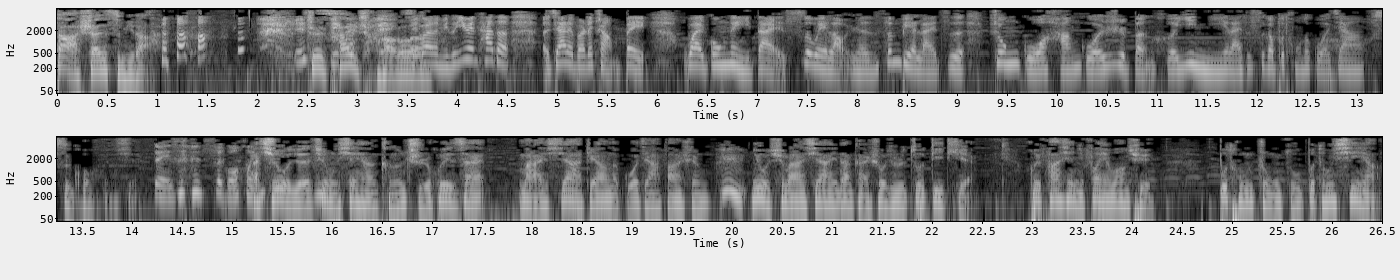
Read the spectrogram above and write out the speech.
大山思密达。这太长了，奇怪的名字，因为他的呃家里边的长辈，外公那一代四位老人分别来自中国、韩国、日本和印尼，来自四个不同的国家，哦、四国混血。对，四国混血。哎，其实我觉得这种现象可能只会在马来西亚这样的国家发生。嗯，因为我去马来西亚一旦感受就是坐地铁，会发现你放眼望去，不同种族、不同信仰、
